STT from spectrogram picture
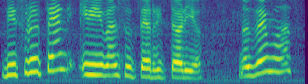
Disfruten y vivan su territorio. Nos vemos.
